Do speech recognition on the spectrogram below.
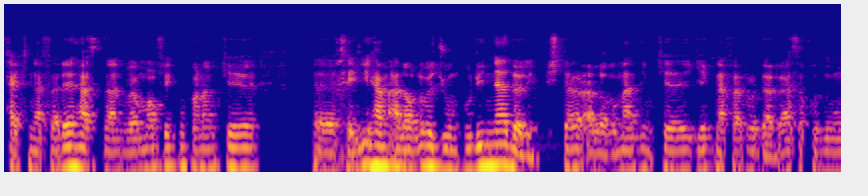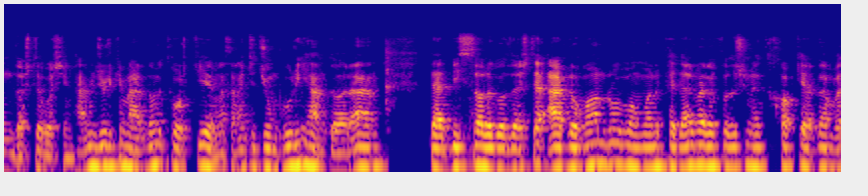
تک نفره هستن. و ما فکر می‌کنم که خیلی هم علاقه به جمهوری نداریم. بیشتر علاقه مندیم که یک نفر رو در رأس خودمون داشته باشیم. همینجوری که مردم ترکیه مثلا که جمهوری هم دارن در 20 سال گذشته اردوغان رو به عنوان پدر برای خودشون انتخاب کردن و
